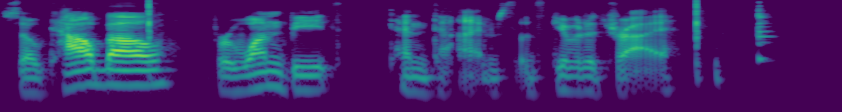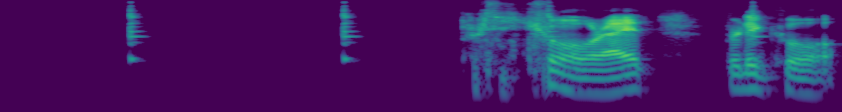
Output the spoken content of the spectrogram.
So cowbell for one beat 10 times. Let's give it a try. Pretty cool, right? Pretty cool.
